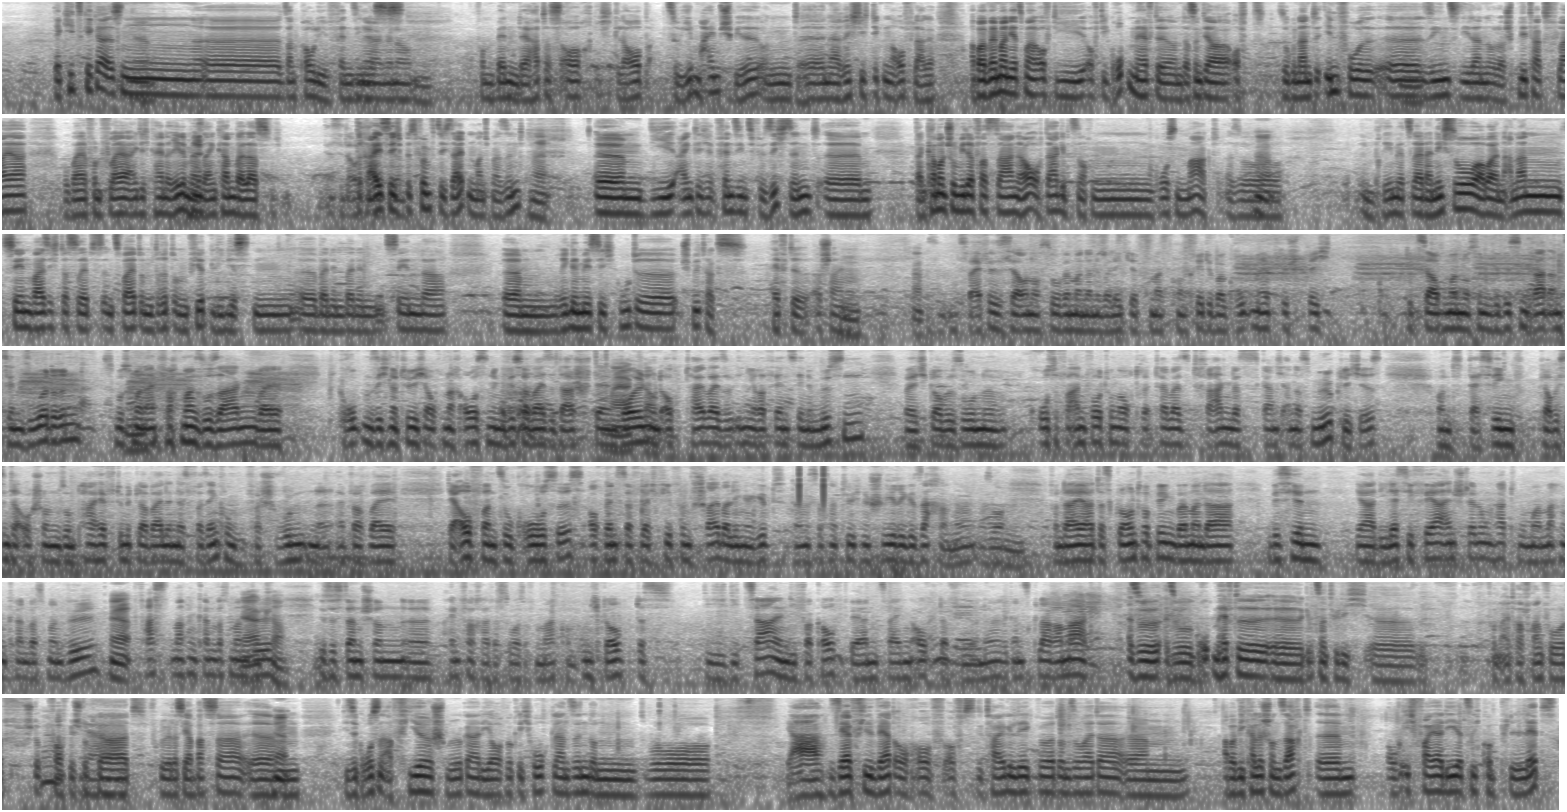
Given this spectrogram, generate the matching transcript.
Der Kiezkicker ist ein ja. äh, St. Pauli-Fanzine. Ja, genau. Vom Ben. Der hat das auch, ich glaube, zu jedem Heimspiel und äh, in einer richtig dicken Auflage. Aber wenn man jetzt mal auf die, auf die Gruppenhefte, und das sind ja oft sogenannte Info-Scenes, die dann, oder Spieltagsflyer, wobei von Flyer eigentlich keine Rede mehr sein kann, weil das, das 30 bis 50 Seiten manchmal sind, ähm, die eigentlich Fanzines für sich sind. Ähm, dann kann man schon wieder fast sagen, ja, auch da gibt es noch einen großen Markt. Also ja. In Bremen jetzt leider nicht so, aber in anderen Szenen weiß ich, dass selbst in Zweit- und Dritt- und Viertligisten äh, bei, den, bei den Szenen da ähm, regelmäßig gute Spieltagshefte erscheinen. Ja. Also Im Zweifel ist es ja auch noch so, wenn man dann überlegt, jetzt mal konkret über Gruppenhefte spricht, gibt es ja auch immer noch so einen gewissen Grad an Zensur drin. Das muss man einfach mal so sagen, weil Gruppen sich natürlich auch nach außen in gewisser Weise darstellen ja, wollen klar. und auch teilweise in ihrer Fanszene müssen, weil ich glaube, so eine große Verantwortung auch teilweise tragen, dass es gar nicht anders möglich ist. Und deswegen, glaube ich, sind da auch schon so ein paar Hefte mittlerweile in der Versenkung verschwunden, einfach weil der Aufwand so groß ist. Auch wenn es da vielleicht vier, fünf Schreiberlinge gibt, dann ist das natürlich eine schwierige Sache. Ne? Also mhm. von daher hat das Groundhopping, weil man da ein bisschen ja, die Laissez-faire-Einstellung hat, wo man machen kann, was man will, ja. fast machen kann, was man ja, will, klar. ist es dann schon äh, einfacher, dass sowas auf den Markt kommt. Und ich glaube, dass die, die Zahlen, die verkauft werden, zeigen auch dafür. Ne? Ganz klarer Markt. Also, also Gruppenhefte äh, gibt es natürlich äh, von Eintracht Frankfurt, Stutt VfB Stuttgart, ja. früher das Jahr Basta. Ähm, diese großen A4-Schmöker, die auch wirklich Hochglanz sind und wo ja, sehr viel Wert auch auf, aufs Detail gelegt wird und so weiter. Ähm, aber wie Kalle schon sagt, ähm, auch ich feiere die jetzt nicht komplett.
